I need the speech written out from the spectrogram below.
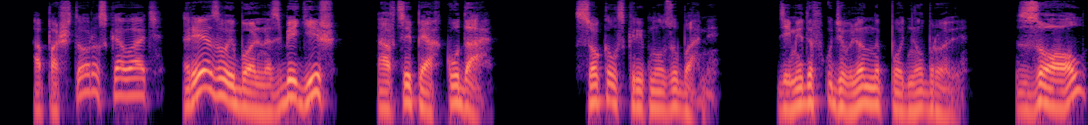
— А по что расковать? Резвый больно, сбегишь. А в цепях куда? Сокол скрипнул зубами. Демидов удивленно поднял брови. — Зол?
